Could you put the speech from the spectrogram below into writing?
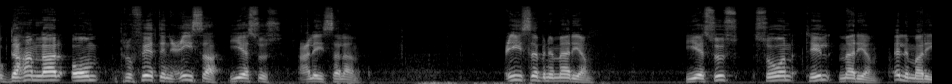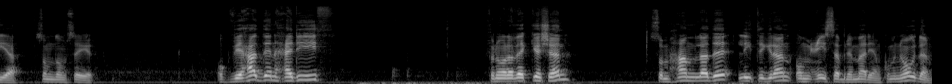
Och det handlar om profeten Isa, Jesus, salam. Isa ibn Maryam. Jesus son till Maryam, eller Maria som de säger. Och vi hade en hadith för några veckor sedan som handlade lite grann om Isa ibn Maryam. Kommer ni ihåg den?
